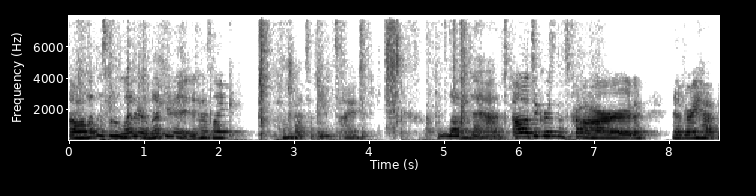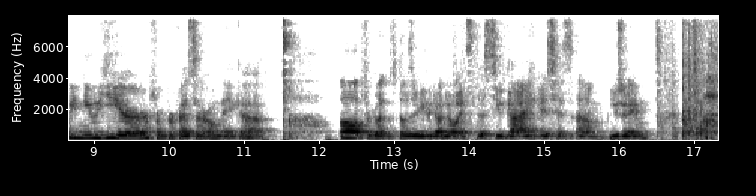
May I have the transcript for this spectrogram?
Oh, I love this little letter. Look at it. It has like polka dots on the inside. Love that. Oh, it's a Christmas card. And a very happy new year from Professor Omega. Oh, for those of you who don't know, it's the suit guy is his um, username. Oh,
